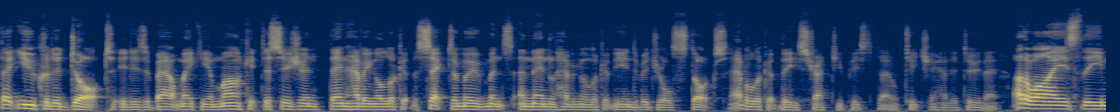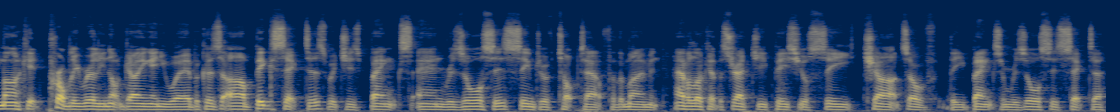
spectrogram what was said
that you could adopt. It is about making a market decision, then having a look at the sector movements, and then having a look at the individual stocks. Have a look at the strategy piece today, I'll teach you how to do that. Otherwise, the market probably really not going anywhere because our big sectors, which is banks and resources, seem to have topped out for the moment. Have a look at the strategy piece, you'll see charts of the banks and resources sector.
